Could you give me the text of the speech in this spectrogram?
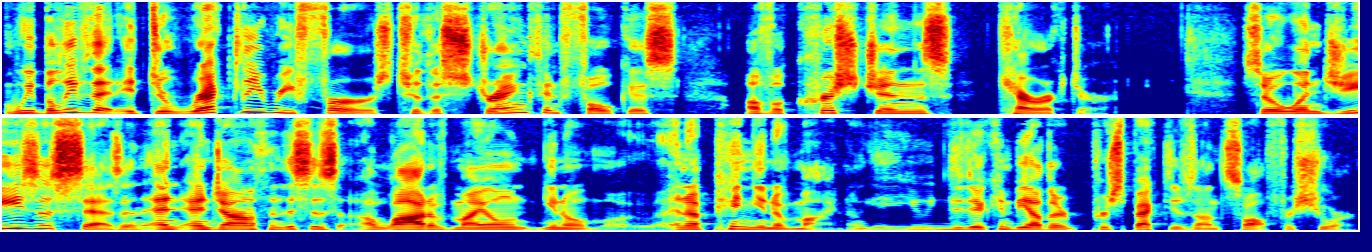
we believe that it directly refers to the strength and focus of a Christian's character. So when Jesus says, and, and, and Jonathan, this is a lot of my own, you know, an opinion of mine. You, there can be other perspectives on salt for sure.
